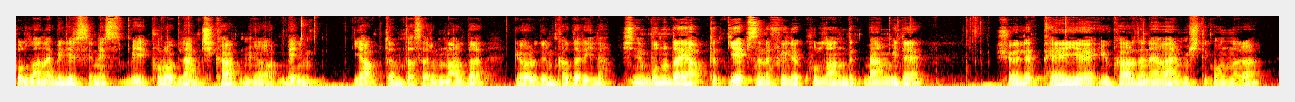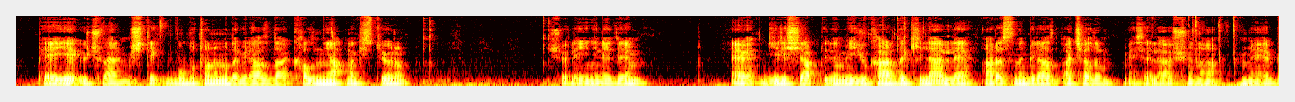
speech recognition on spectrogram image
kullanabilirsiniz. Bir problem çıkartmıyor. Benim yaptığım tasarımlarda gördüğüm kadarıyla. Şimdi bunu da yaptık. Gap sınıfıyla kullandık. Ben bir de Şöyle P'ye yukarıda ne vermiştik onlara? P'ye 3 vermiştik. Bu butonumu da biraz daha kalın yapmak istiyorum. Şöyle yeniledim. Evet giriş yap dedim ve yukarıdakilerle arasını biraz açalım. Mesela şuna MB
